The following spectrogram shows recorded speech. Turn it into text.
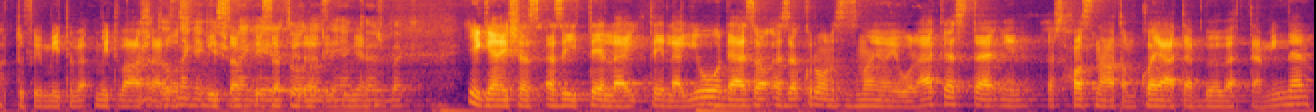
attól függ, mit, mit vásárolsz. Hát az vissza, az ilyen igen. cashback. Igen, és ez, ez így tényleg, tényleg jó, de ez a, ez a Kronos ez nagyon jól elkezdte, én ezt használtam, kaját ebből vettem minden,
